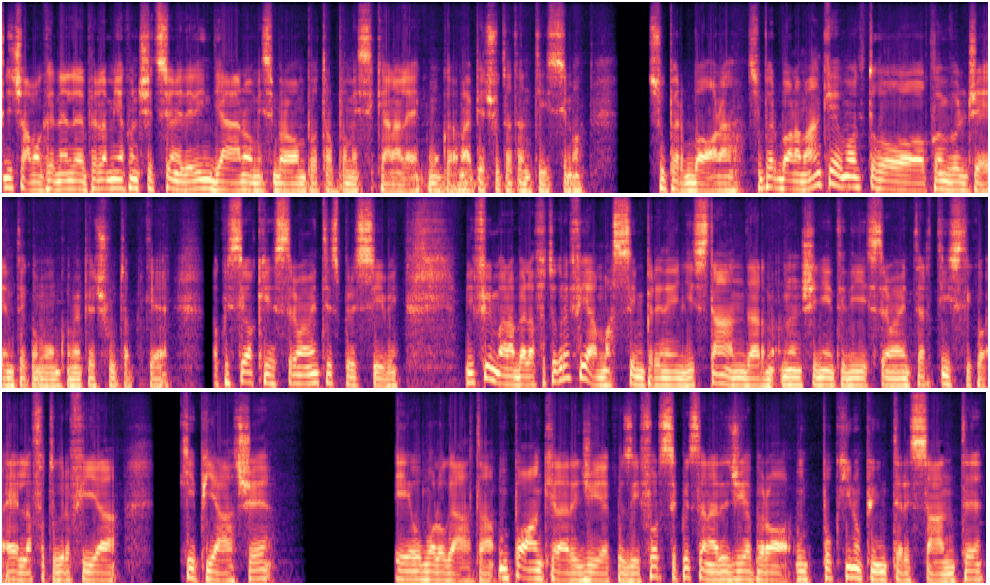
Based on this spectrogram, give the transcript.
Diciamo che nel, per la mia concezione dell'indiano mi sembrava un po' troppo messicana lei comunque a me è piaciuta tantissimo. Super buona super buona ma anche molto coinvolgente comunque mi è piaciuta perché ha questi occhi estremamente espressivi. Il film ha una bella fotografia ma sempre negli standard non c'è niente di estremamente artistico. È la fotografia che piace e omologata. Un po' anche la regia è così. Forse questa è una regia però un pochino più interessante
